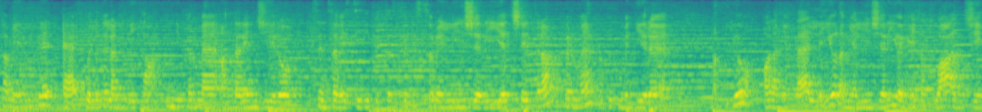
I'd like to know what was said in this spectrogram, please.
Assolutamente è quello della nudità, quindi per me andare in giro senza vestiti piuttosto che solo in lingerie eccetera, per me è proprio come dire ma io ho la mia pelle, io ho la mia lingerie, ho i miei tatuaggi,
